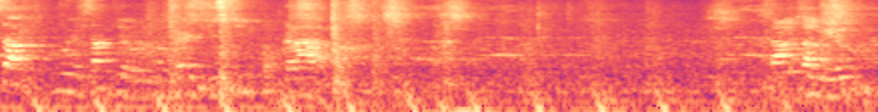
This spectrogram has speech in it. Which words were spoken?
衫換完衫著梗係最舒服㗎啦，三十秒。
